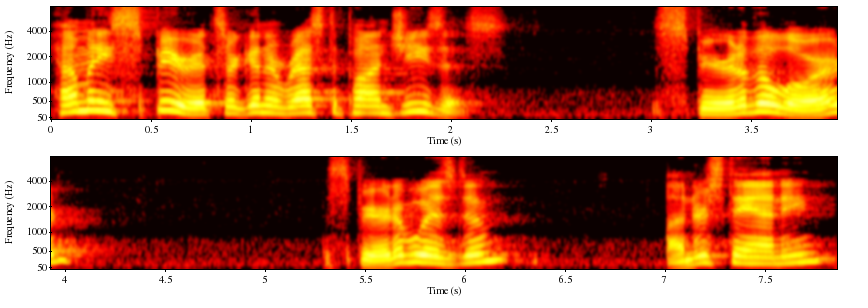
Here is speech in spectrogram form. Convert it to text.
How many spirits are going to rest upon Jesus? The Spirit of the Lord, the Spirit of wisdom, understanding,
